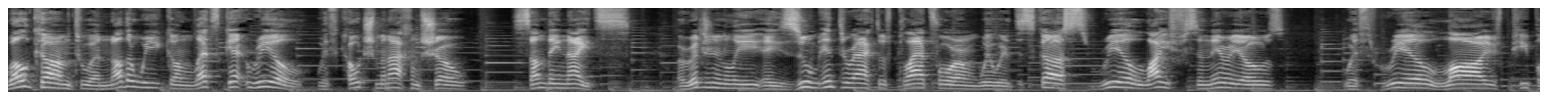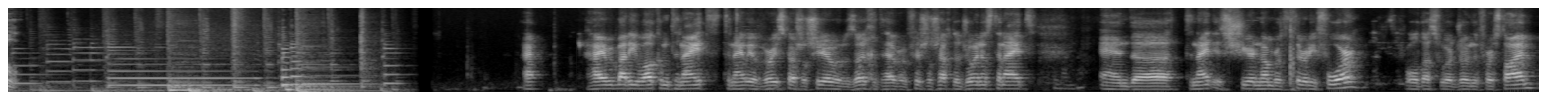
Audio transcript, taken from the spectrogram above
Welcome to another week on Let's Get Real with Coach Menachem Show, Sunday nights. Originally a Zoom interactive platform where we discuss real life scenarios with real live people. Hi, everybody. Welcome tonight. Tonight we have a very special shir. We have to have our official Shechta join us tonight. And uh, tonight is shir number 34 for all of us who are joining the first time.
